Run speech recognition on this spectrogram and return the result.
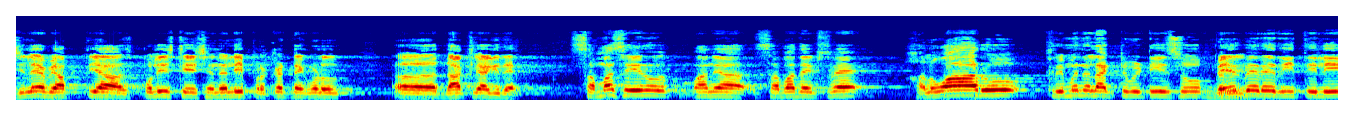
ಜಿಲ್ಲೆ ವ್ಯಾಪ್ತಿಯ ಪೊಲೀಸ್ ಸ್ಟೇಷನ್ ಅಲ್ಲಿ ಪ್ರಕಟಣೆಗಳು ದಾಖಲೆ ಆಗಿದೆ ಸಮಸ್ಯೆ ಏನು ಮಾನ್ಯ ಸಭಾಧ್ಯಕ್ಷರೇ, ಹಲವಾರು ಕ್ರಿಮಿನಲ್ ಆಕ್ಟಿವಿಟೀಸ್ ಬೇರೆ ಬೇರೆ ರೀತಿಯಲ್ಲಿ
